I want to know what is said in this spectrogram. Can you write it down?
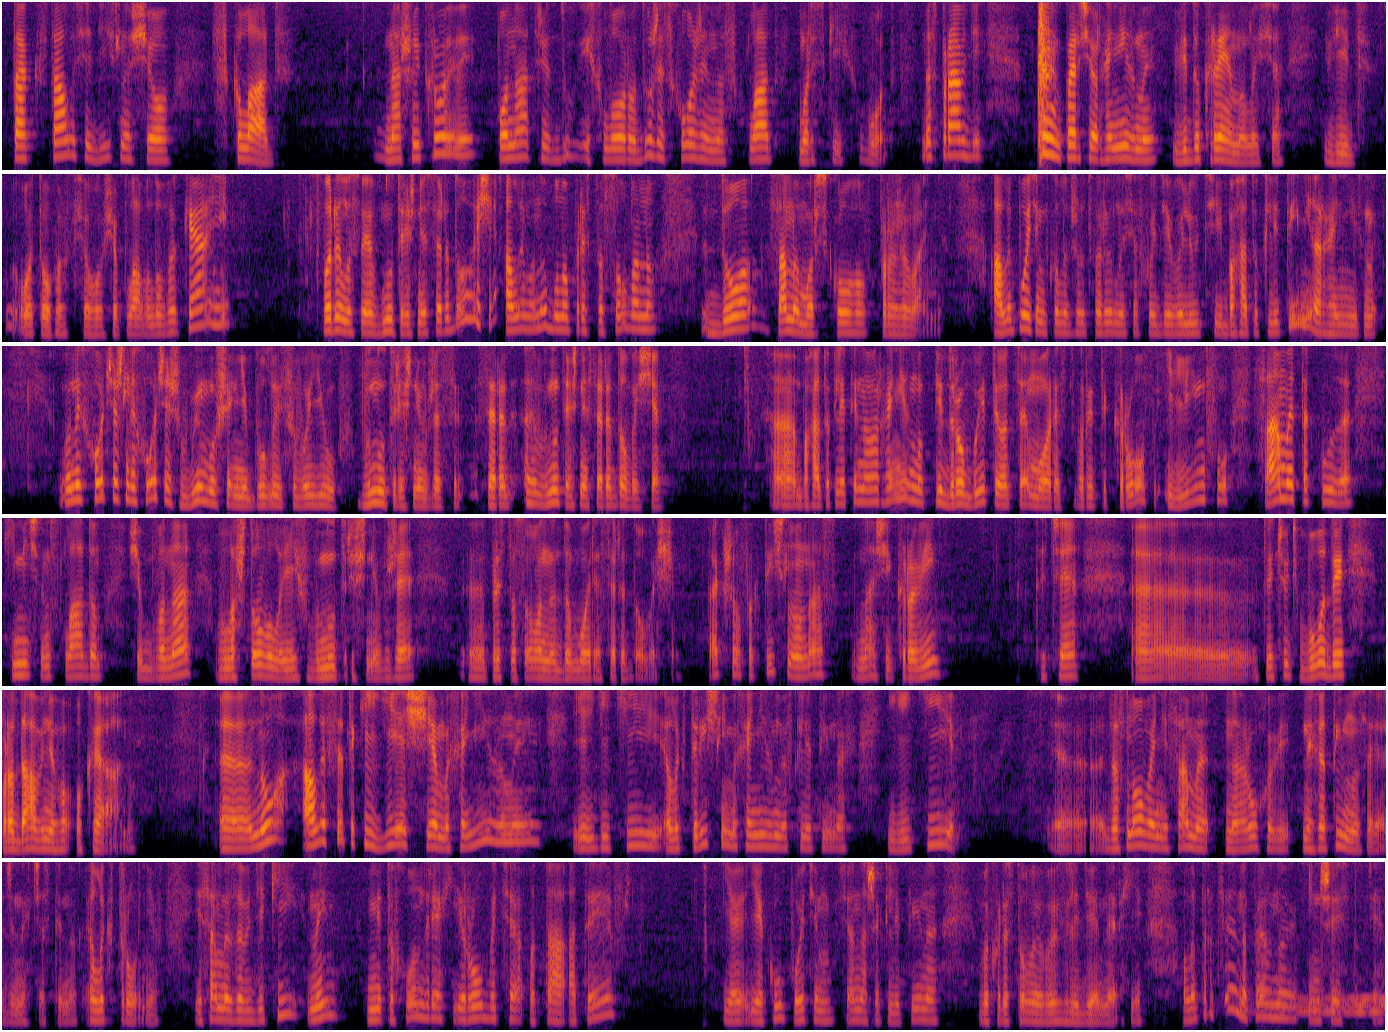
так сталося дійсно, що склад нашої крові по натрію і хлору дуже схожий на склад морських вод. Насправді, перші організми відокремилися від того всього, що плавало в океані, створили своє внутрішнє середовище, але воно було пристосовано до саме морського проживання. Але потім, коли вже утворилися в ході еволюції багатоклітинні організми, вони хочеш не хочеш вимушені були свою внутрішню вже серед, е, внутрішнє середовище е, багатоклітинного організму підробити оце море, створити кров і лімфу саме таку за хімічним складом, щоб вона влаштовувала їх внутрішнє вже е, пристосоване до моря середовище. Так що фактично у нас в нашій крові тече, течуть води прадавнього океану. Е, ну, але все-таки є ще механізми, які електричні механізми в клітинах, які е, засновані саме на рухові негативно заряджених частинок електронів. І саме завдяки ним в мітохондріях і робиться ота АТФ, яку потім вся наша клітина використовує в вигляді енергії. Але про це, напевно, інша історія.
